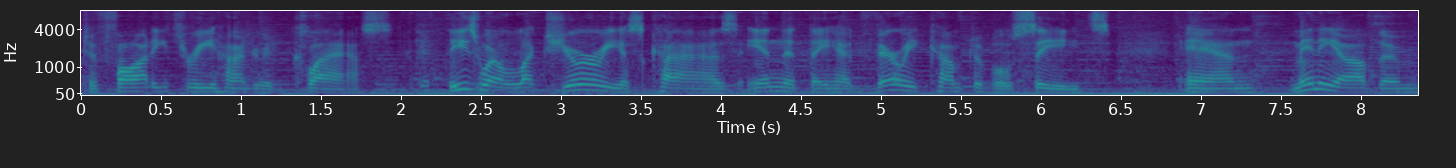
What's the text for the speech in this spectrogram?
to 4300 class. These were luxurious cars in that they had very comfortable seats and many of them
